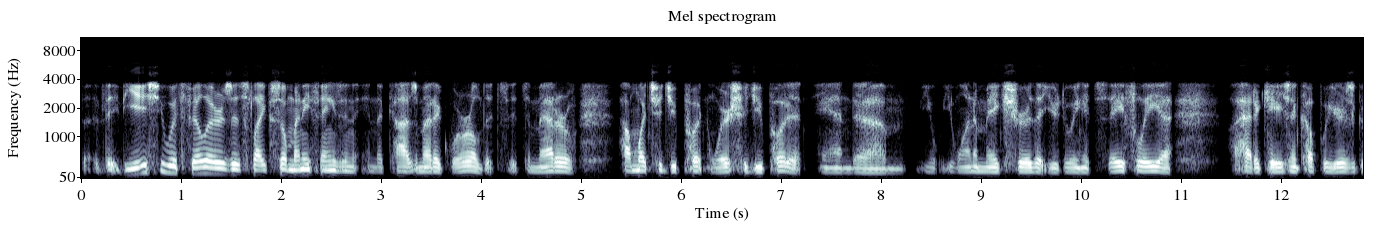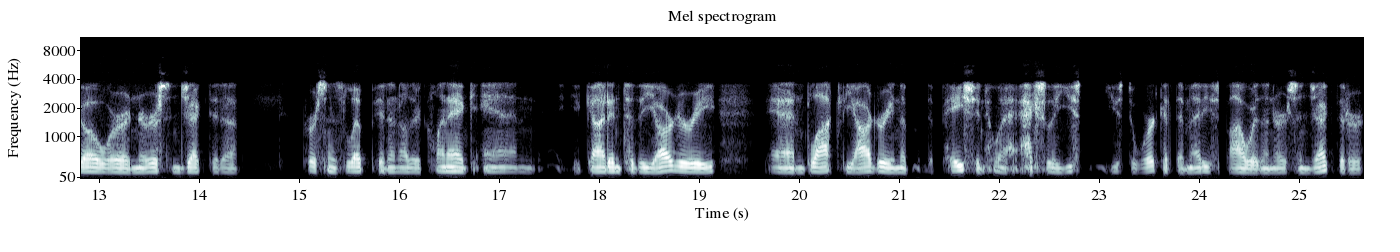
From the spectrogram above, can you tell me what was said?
the, the issue with fillers is like so many things in, in the cosmetic world. It's it's a matter of how much should you put and where should you put it, and um, you you want to make sure that you're doing it safely. Uh, I had occasion a couple years ago where a nurse injected a person's lip in another clinic and it got into the artery and blocked the artery and the, the patient who actually used used to work at the Medi Spa where the nurse injected her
